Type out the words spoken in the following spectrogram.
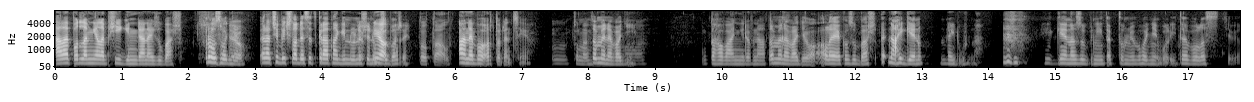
Ale podle mě lepší ginda než zubař. Rozhodně. Jo. Radši bych šla desetkrát na gindu, než k zubaři. Totál. A nebo ortodencie. Mm, To, ne. To mi nevadí. Ale- Utahování rovná. To mi nevadilo, ale jako zubař, eh, na hygienu nejdu. Ne. Hygiena zubní, tak to mě hodně bolí, to je bolestivé.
